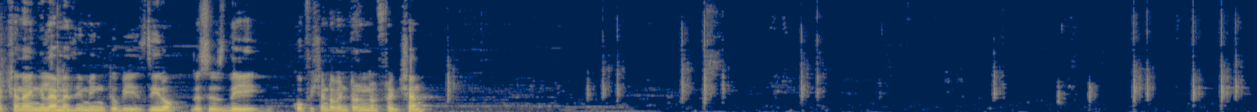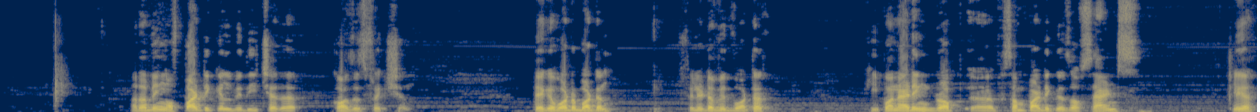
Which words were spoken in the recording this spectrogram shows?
friction angle I am assuming to be 0 this is the coefficient of internal friction. Rubbing of particle with each other causes friction. Take a water bottle fill it up with water, keep on adding drop uh, some particles of sands. Clear,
